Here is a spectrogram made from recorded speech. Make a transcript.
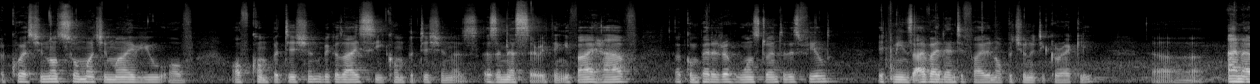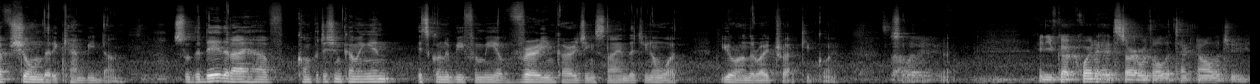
a question, not so much in my view of of competition, because I see competition as, as a necessary thing. If I have a competitor who wants to enter this field, it means I've identified an opportunity correctly, uh, and I've shown that it can be done. So the day that I have competition coming in, it's going to be for me a very encouraging sign that you know what, you're on the right track. Keep going. So, yeah. And you've got quite a head start with all the technology.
